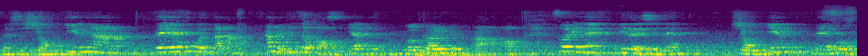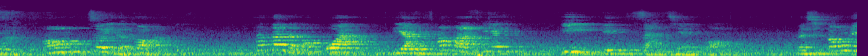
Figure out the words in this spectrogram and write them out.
就是上经啊、礼佛啊，敢会去做大事业？无可能吧？吼。所以呢，伊就是呢，上经、礼佛嘛。哦，所以就讲啊，他等就讲我念八八经，一经三千步，就是讲呢，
